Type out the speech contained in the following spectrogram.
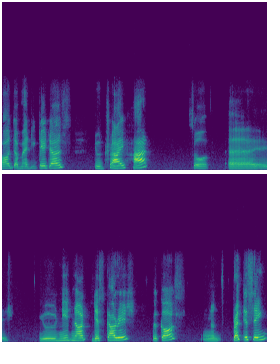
all the meditators to try hard. So uh, you need not discourage because mm, practicing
